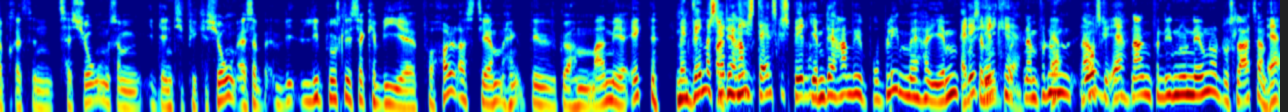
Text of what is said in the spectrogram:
repræsentation, som identifikation, altså vi, lige pludselig så kan vi uh, forholde os til ham, han, det gør ham meget mere ægte. Men hvem er så den mest danske spiller? Jamen det har vi et problem med herhjemme. Er det ikke Elkjær? Nej, for nu, Ja. ja. Nå, jo, undskyld, ja. nej, fordi nu nævner du Zlatan. Ja.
